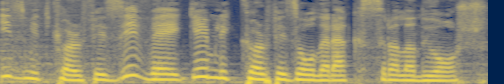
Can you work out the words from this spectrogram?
İzmit Körfezi ve Gemlik Körfezi olarak sıralanıyor.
